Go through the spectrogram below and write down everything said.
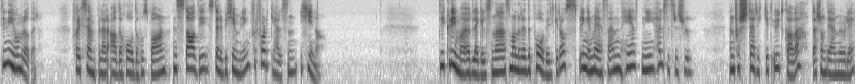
til nye områder. F.eks. er ADHD hos barn en stadig større bekymring for folkehelsen i Kina. De klimaødeleggelsene som allerede påvirker oss, bringer med seg en helt ny helsetrussel. En forsterket utgave, dersom det er mulig,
